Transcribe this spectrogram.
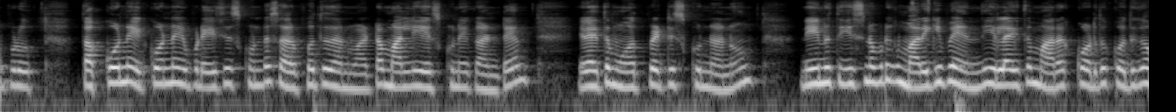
ఇప్పుడు తక్కువనే ఎక్కువనే ఇప్పుడు వేసేసుకుంటే సరిపోతుంది అనమాట మళ్ళీ వేసుకునే కంటే ఇలా అయితే మూత పెట్టేసుకున్నాను. నేను తీసినప్పటికి మరిగిపోయింది. ఇలా అయితే మరగకూడదు. కొద్దిగా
